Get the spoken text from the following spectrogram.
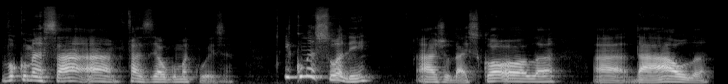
vou começar a fazer alguma coisa. E começou ali a ajudar a escola, a dar aula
